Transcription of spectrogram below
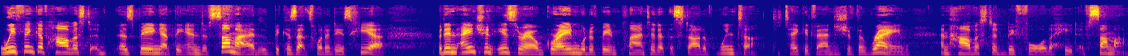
We think of harvest as being at the end of summer because that's what it is here. But in ancient Israel, grain would have been planted at the start of winter to take advantage of the rain and harvested before the heat of summer.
